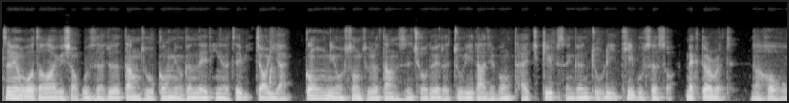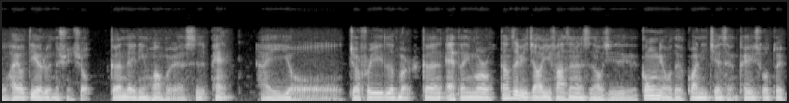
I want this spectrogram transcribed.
这边我找到一个小故事啊，就是当初公牛跟雷霆的这笔交易案。公牛送出了当时球队的主力大前锋 Taj Gibson 跟主力替补射手 McDermott，然后还有第二轮的选秀，跟雷霆换回的是 Pen，还有 Jeffrey l e m e r 跟 Anthony Morrow。当这笔交易发生的时候，其实公牛的管理阶层可以说对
